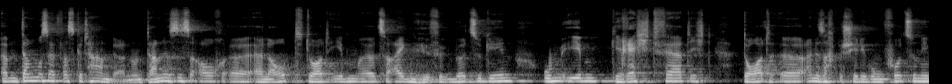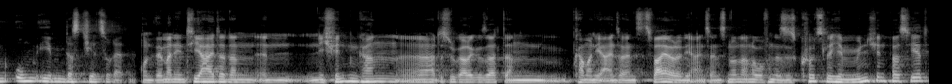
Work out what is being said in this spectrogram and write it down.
Ähm, dann muss etwas getan werden und dann ist es auch äh, erlaubt, dort eben äh, zur Eigenhilfe überzugehen, um eben gerechtfertigt dort äh, eine Sachbeschädigung vorzunehmen, um eben das Tier zu retten. Und wenn man den Tierhalter dann äh, nicht finden kann, äh, hattest du gerade gesagt, dann kann man die 112 oder die 110 anrufen. Das ist kürzlich in München passiert.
